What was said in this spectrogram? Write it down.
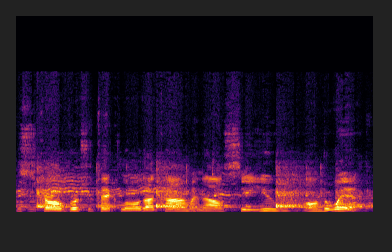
This is Carl Brooks of TechLoyal.com, and I'll see you on the web.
